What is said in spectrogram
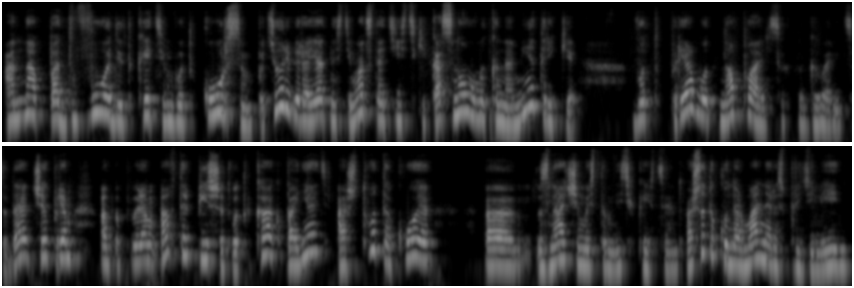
она подводит к этим вот курсам по теории вероятности, мат-статистики, к основам эконометрики, вот прям вот на пальцах, как говорится, да, человек прям, а, прям автор пишет, вот как понять, а что такое э, значимость там этих коэффициентов, а что такое нормальное распределение,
